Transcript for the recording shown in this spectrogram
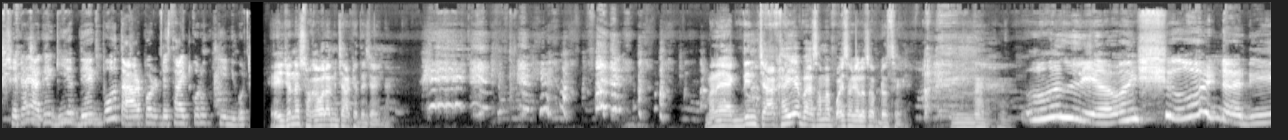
সেটাই আগে গিয়ে দেখব তারপর ডিসাইড করব কি নিব। এই জন্য সকালবেলা আমি চা খেতে চাই না। মানে একদিন চা খাইয়ে ব্যাস আমার পয়সা গেল সব ডসে আমার সোনারি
